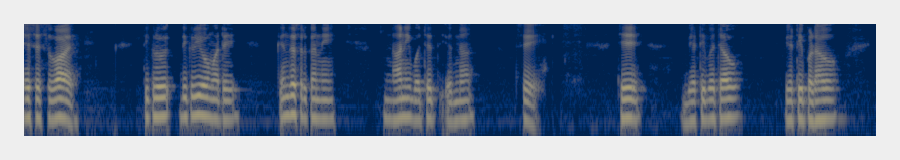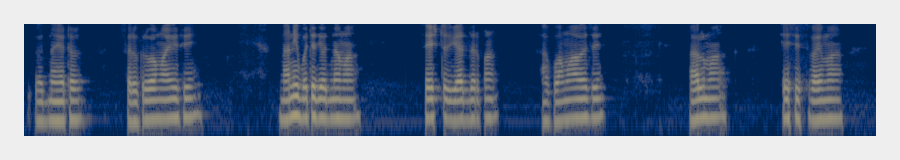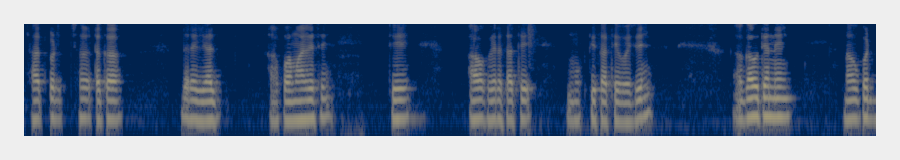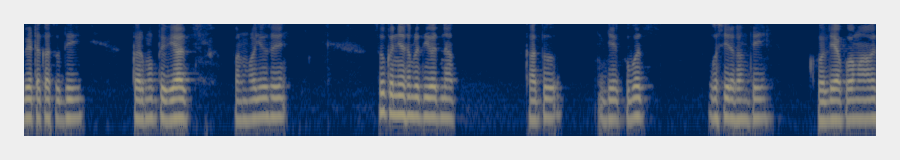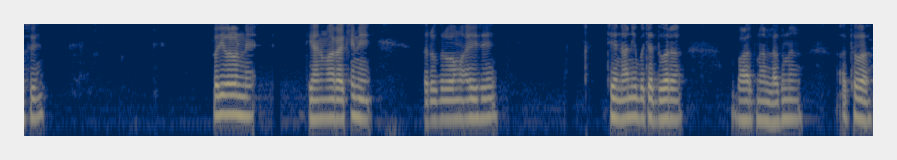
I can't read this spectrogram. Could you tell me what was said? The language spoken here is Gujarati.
એસએસવાય દીકરી, દીકરીઓ માટે કેન્દ્ર સરકારની નાની બચત યોજના છે. જે બેટી બચાવો, બેટી પઢાઓ યોજના હેઠળ શરૂ કરવામાં આવી છે. નાની બચત યોજનામાં શ્રેષ્ઠ વ્યાજ દર પણ આપવામાં આવે છે. હાલમાં એસએસવાયમાં સાત પોઈન્ટ છ ટકા દરે વ્યાજ આપવામાં આવે છે, જે આવકવેરા સાથે મુક્તિ સાથે હોય છે. અગાઉ તેને નવ પોઈન્ટ બે ટકા સુધી કરમુક્ત વ્યાજ પણ મળ્યું છે. સુકન્યા સમૃદ્ધિ યોજના ખાતું જે ખૂબ જ ઓછી રકમથી ખોલી આપવામાં આવે છે. પરિવારોને ધ્યાનમાં રાખીને શરૂ કરવામાં આવી છે. જે નાની બચત દ્વારા બાળકના લગ્ન અથવા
